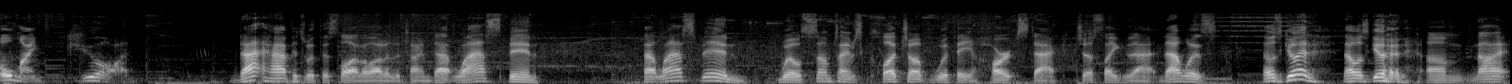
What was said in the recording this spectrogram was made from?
Oh my god. That happens with this slot a lot of the time. That last spin. That last spin will sometimes clutch up with a heart stack. Just like that. That was... That was good. That was good. Um, not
